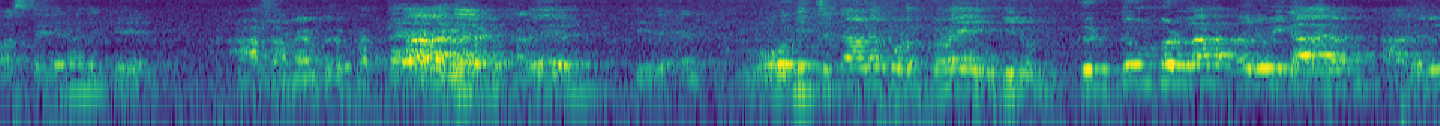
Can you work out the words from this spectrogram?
അവസ്ഥയിൽ ഇങ്ങനെ നിൽക്കുകയായിരുന്നു ആ സമയം ഒരു പ്രത്യേക അത്. മോഹിച്ചിട്ടാണ് കൊടുക്കണെങ്കിലും കിട്ടുമ്പോഴുള്ള ഒരു വികാരം അതൊരു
